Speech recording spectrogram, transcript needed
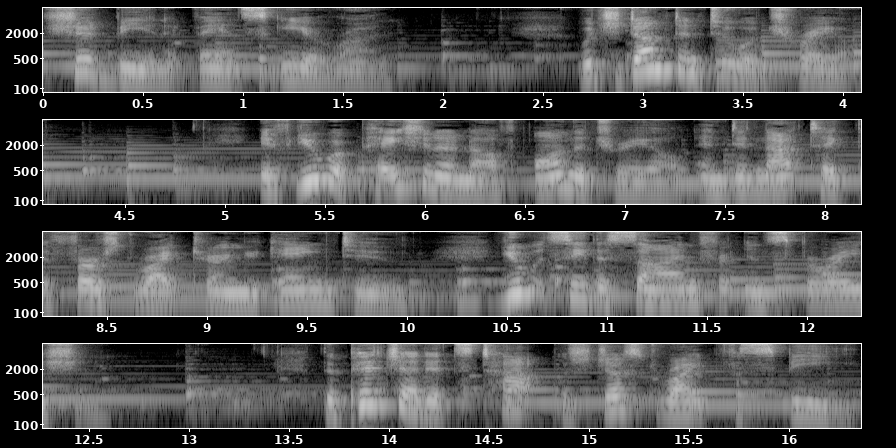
Should be an advanced skier run which dumped into a trail. If you were patient enough on the trail and did not take the first right turn you came to, you would see the sign for inspiration. The pitch at its top was just right for speed.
